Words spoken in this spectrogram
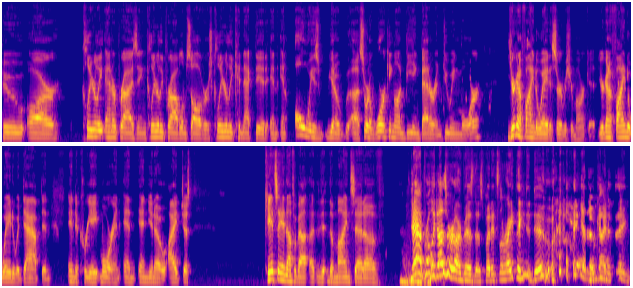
who are clearly enterprising, clearly problem solvers, clearly connected, and and always you know uh, sort of working on being better and doing more. You're going to find a way to service your market. You're going to find a way to adapt and and to create more. And and and you know, I just can't say enough about uh, the, the mindset of yeah, it probably does hurt our business, but it's the right thing to do, you know, kind of thing.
